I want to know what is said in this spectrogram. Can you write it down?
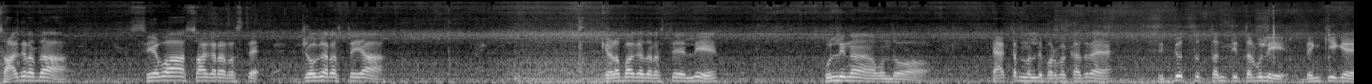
ಸಾಗರದ ಸೇವಾ ಸಾಗರ ರಸ್ತೆ, ಜೋಗ ರಸ್ತೆಯ ಕೆಳಭಾಗದ ರಸ್ತೆಯಲ್ಲಿ ಹುಲ್ಲಿನ ಒಂದು ಟ್ಯಾಕ್ಟರ್ನಲ್ಲಿ ಬರಬೇಕಾದ್ರೆ ವಿದ್ಯುತ್ ತಂತಿ ತಗುಲಿ ಬೆಂಕಿಗೆ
